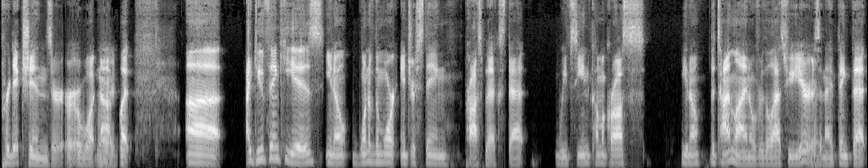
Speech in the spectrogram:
predictions or or, or whatnot. Right. But uh, I do think he is, you know, one of the more interesting prospects that we've seen come across you know the timeline over the last few years Right. and i think that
